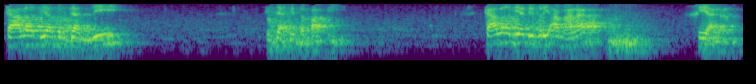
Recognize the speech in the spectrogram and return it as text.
Kalau dia berjanji tidak ditepati. Kalau dia diberi amanat, khianat.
